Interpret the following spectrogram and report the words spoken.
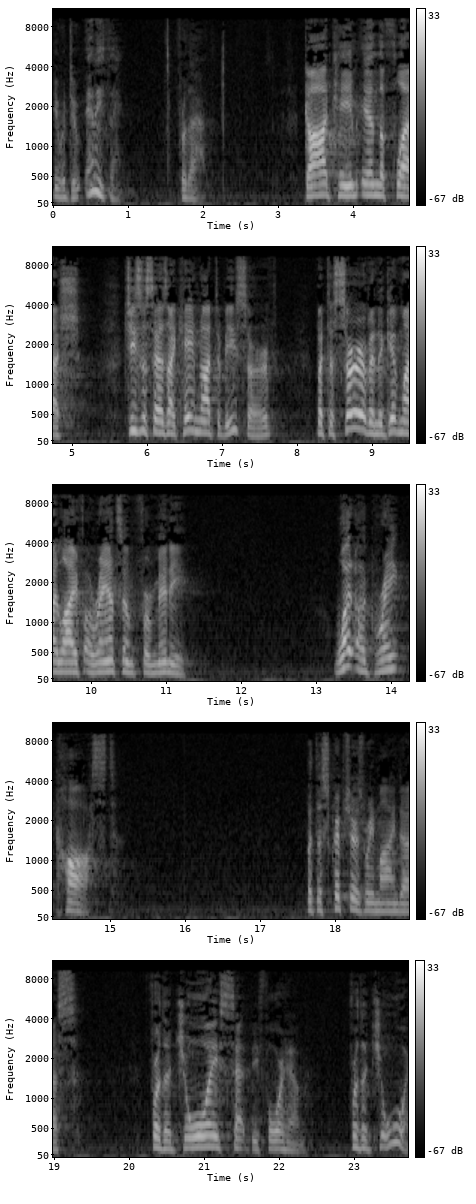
He would do anything for that. God came in the flesh. Jesus says, I came not to be served, but to serve and to give my life a ransom for many. What a great cost. But the scriptures remind us for the joy set before him. For the joy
